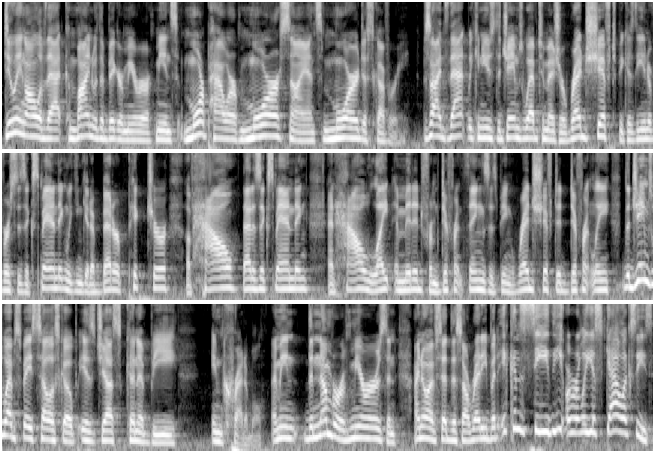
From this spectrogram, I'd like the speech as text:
doing all of that combined with a bigger mirror means more power, more science, more discovery. Besides that, we can use the James Webb to measure redshift because the universe is expanding. We can get a better picture of how that is expanding and how light emitted from different things is being redshifted differently. The James Webb Space Telescope is just going to be incredible. I mean, the number of mirrors, and I know I've said this already, but it can see the earliest galaxies,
